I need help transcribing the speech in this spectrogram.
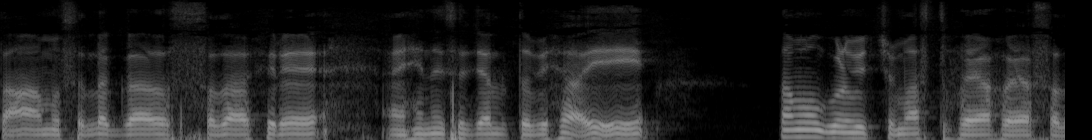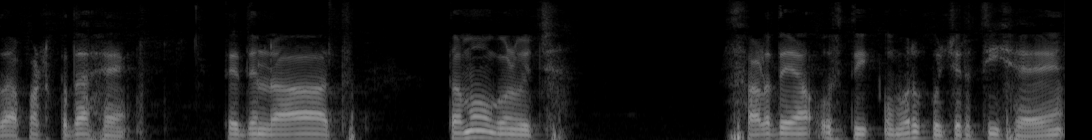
ਤਾਮਸ ਲੱਗਾ ਸਦਾ ਫਿਰੇ ਅਹਿਨਿਸ ਜਲਤ ਵਿਹਾਏ ਤਮੋ ਗੁਣ ਵਿੱਚ ਮਸਤ ਹੋਇਆ ਹੋਇਆ ਸਦਾ ਭਟਕਦਾ ਹੈ। ਤੇ ਦਿਨ ਰਾਤ ਤਮੋ ਗੁਣ ਵਿੱਚ ਸੜਦਿਆਂ ਉਸ ਦੀ ਉਮਰ ਗੁਜ਼ਰਦੀ ਹੈ।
